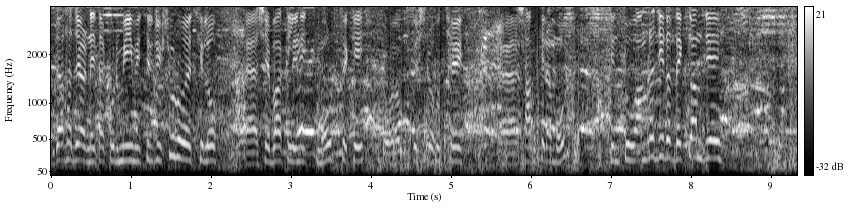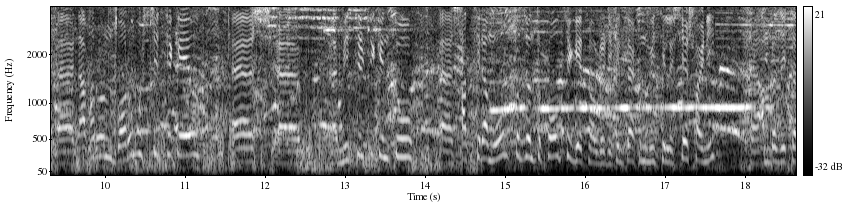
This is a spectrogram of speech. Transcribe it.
হাজার হাজার নেতাকর্মী মিছিলটি শুরু হয়েছিল সেবা ক্লিনিক মোড় থেকে উদ্দেশ্য হচ্ছে সাতক্ষীরা মোড়। কিন্তু আমরা যেটা দেখলাম যে আহ, নাভারণ বড় মসজিদ থেকেও মিছিলটি কিন্তু সাতক্ষীরা মোড় পর্যন্ত পৌঁছে গেছে অলরেডি কিন্তু এখনও মিছিল শেষ হয়নি। আমরা যেটা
